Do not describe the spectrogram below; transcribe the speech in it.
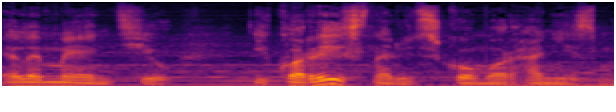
елементів і корисна людському організму.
